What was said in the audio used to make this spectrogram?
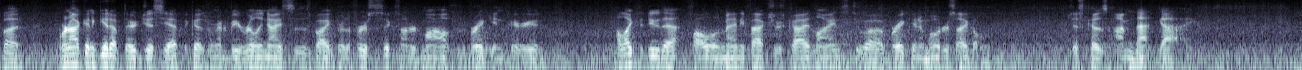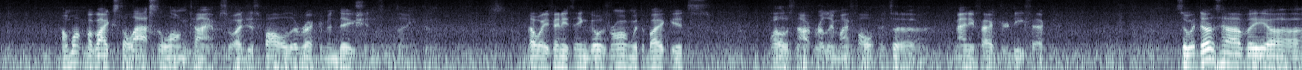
But we're not going to get up there just yet because we're going to be really nice to this bike for the first 600 miles for the break-in period. I like to do that, follow the manufacturer's guidelines to uh, break in a motorcycle, just because I'm that guy. I want my bikes to last a long time, so I just follow the recommendations and things. And that way, if anything goes wrong with the bike, it's, well, it's not really my fault. It's a manufacturer defect. So it does have a uh,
